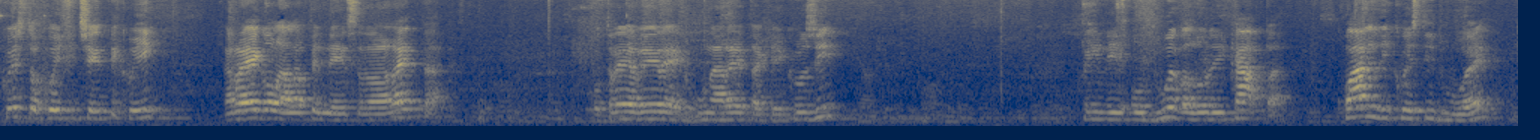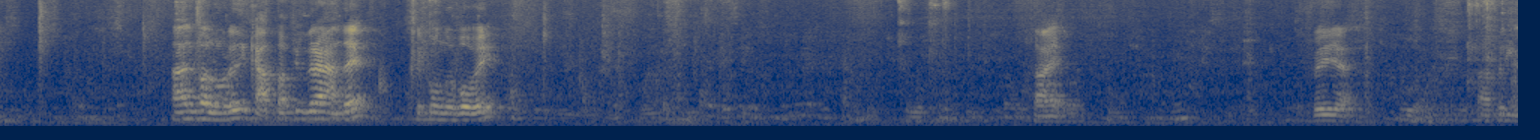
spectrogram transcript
Questo coefficiente qui regola la pendenza della retta. Potrei avere una retta che è così. Quindi ho due valori di k quale di questi due ha il valore di k più grande secondo voi? Dai. Sveglia. Apri.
